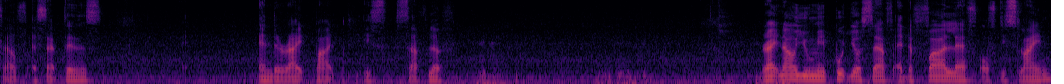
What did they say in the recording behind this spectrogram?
self-acceptance and the right part is self-love right now you may put yourself at the far left of this line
